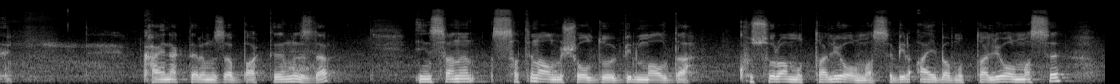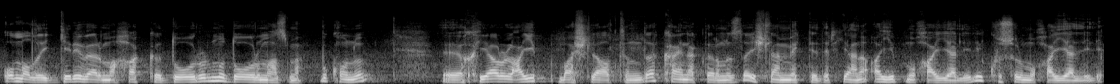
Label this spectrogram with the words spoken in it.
kaynaklarımıza baktığımızda insanın satın almış olduğu bir malda kusura muttali olması, bir ayba muttali olması o malı geri verme hakkı doğurur mu, doğurmaz mı? Bu konu e, hıyarul ayıp başlığı altında kaynaklarımızda işlenmektedir. Yani ayıp muhayyerliliği, kusur muhayyerliliği.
